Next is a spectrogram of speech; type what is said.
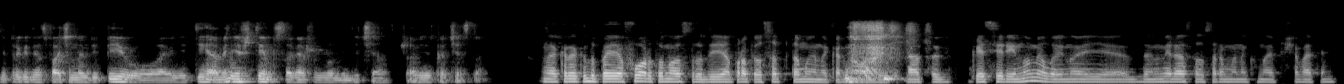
ne pregătim să facem MVP-ul, a venit, a venit și timp să avem și un nume decent și a venit cu acesta. Da, cred că după efortul nostru de aproape o săptămână care ne-am dedicat găsirii numelui, noi denumirea asta o să rămână cu noi pe ceva timp.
